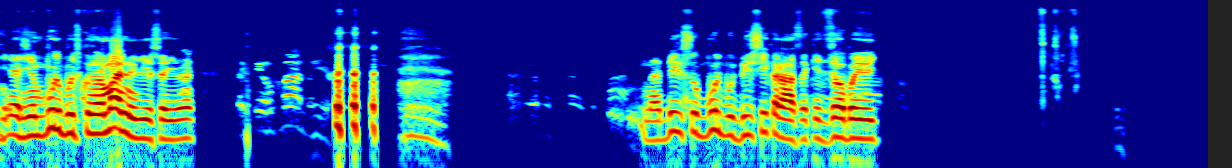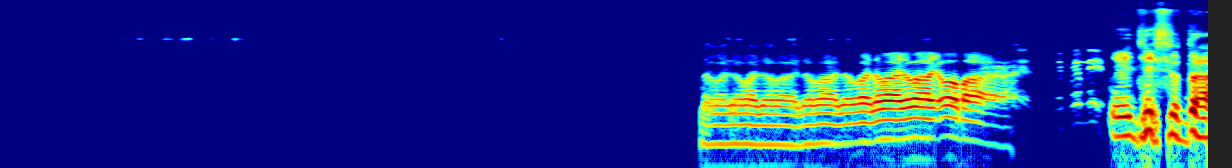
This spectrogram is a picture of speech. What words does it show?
я ж їм бульбочку нормально вішаю. Так ти обмануєш. На більшу бульбу більші карасики дзьобають. Давай, давай, давай, давай, давай, давай, давай, оба. Іди сюди.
